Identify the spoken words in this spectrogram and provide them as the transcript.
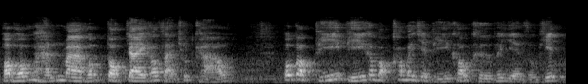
พอผมหันมาผมตกใจเขาใส่ชุดขาว ผมบอกผีผีเขาบอกเขาไม่ใช่ผีเขาคือพระเยซูคริสต์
